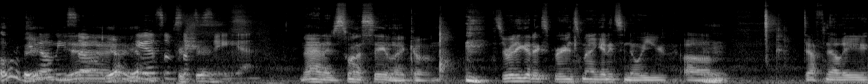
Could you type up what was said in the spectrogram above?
A little you bit. know me, so Yeah, yeah, yeah, you have some for stuff sure. to say. Yeah. Man, I just want to say, like, um, it's a really good experience, man, getting to know you. Um, Definitely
